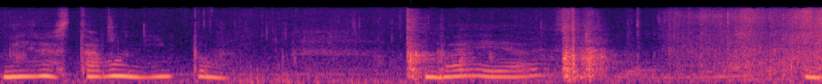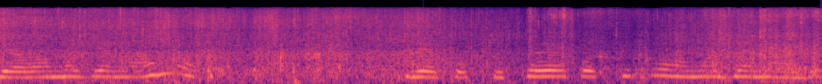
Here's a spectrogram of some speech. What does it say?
Mira, está bonito. Vaya, ya ves. Ya vamos llenando. De poquito, de poquito vamos llenando.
